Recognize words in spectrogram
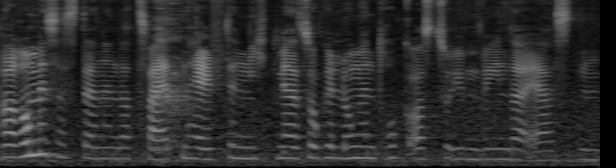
Warum ist es denn in der zweiten Hälfte nicht mehr so gelungen, Druck auszuüben wie in der ersten?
